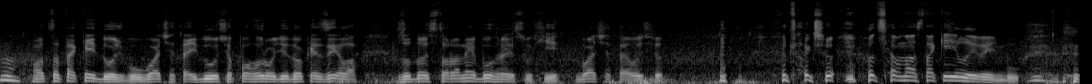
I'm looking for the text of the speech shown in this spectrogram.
Ну, Оце такий дощ був, бачите, йду ось по городі до кизила. З одної сторони бугри сухі. Бачите, ось. Так що оце в нас такий ливень був.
